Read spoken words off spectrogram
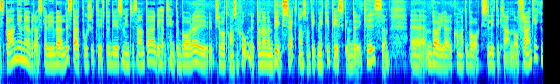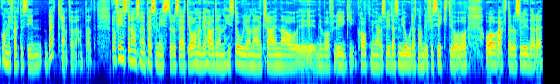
Spanien överraskade ju väldigt starkt positivt och det som är intressant är det att det inte bara är privatkonsumtion utan även byggsektorn som fick mycket pisk under krisen börjar komma tillbaks lite grann och Frankrike kom ju faktiskt in bättre än förväntat. Då finns det de som är pessimister och säger att ja men vi hade en historia när Ukraina och eh, det var flygkapningar och så vidare som gjorde att man blev försiktig och, och avvaktar och så vidare.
